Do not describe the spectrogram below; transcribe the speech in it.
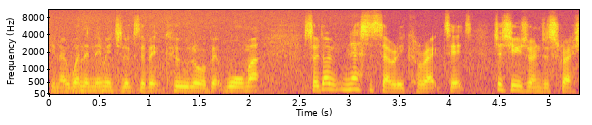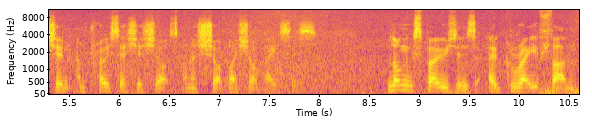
you know, when an image looks a bit cooler or a bit warmer. So don't necessarily correct it, just use your own discretion and process your shots on a shot by shot basis. Long exposures are great fun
